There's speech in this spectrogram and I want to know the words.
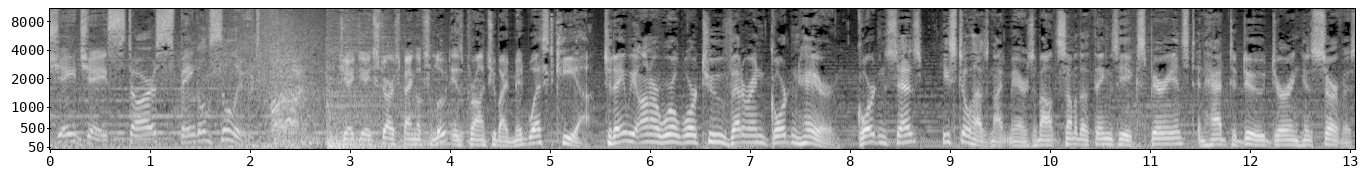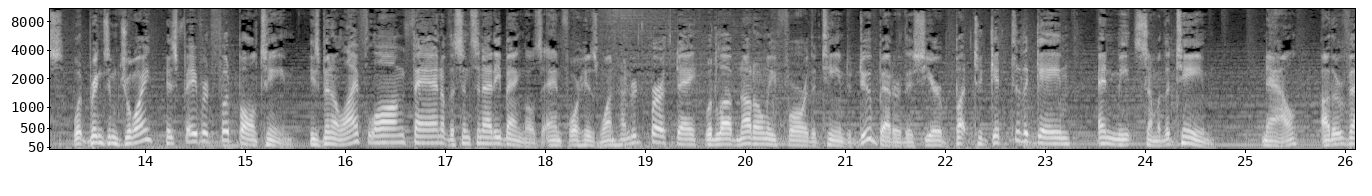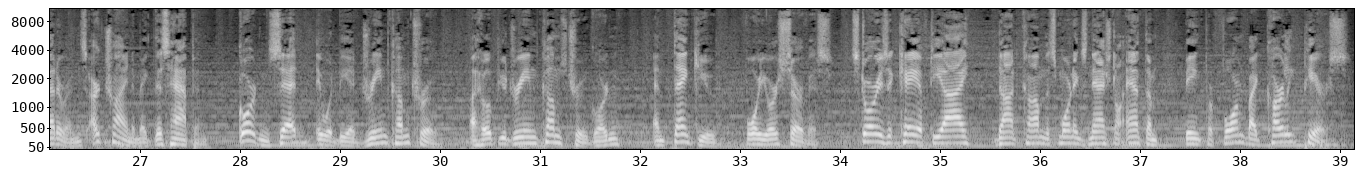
JJ Star Spangled Salute. JJ Star Spangled Salute is brought to you by Midwest Kia. Today we honor World War II veteran Gordon Hare. Gordon says he still has nightmares about some of the things he experienced and had to do during his service. What brings him joy? His favorite football team. He's been a lifelong fan of the Cincinnati Bengals and for his 100th birthday would love not only for the team to do better this year, but to get to the game and meet some of the team. Now, other veterans are trying to make this happen. Gordon said it would be a dream come true. I hope your dream comes true, Gordon, and thank you for your service. Stories at KFDI.com. This morning's national anthem being performed by Carly Pearce.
